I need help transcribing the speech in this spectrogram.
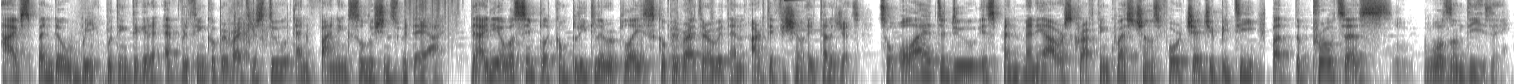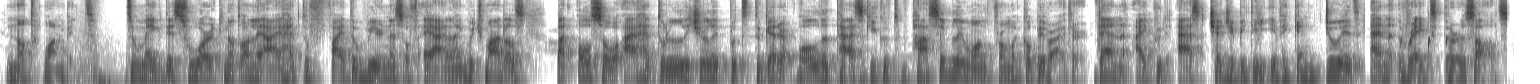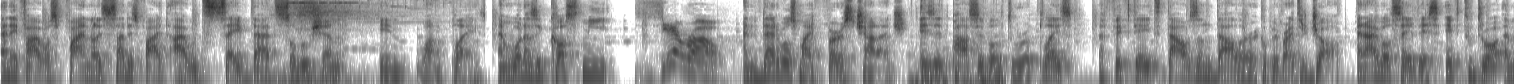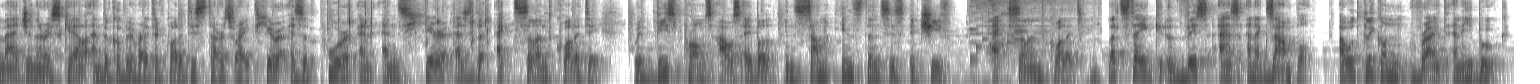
I've spent a week putting together everything copywriters do and finding solutions with AI. The idea was simple, completely replace copywriter with an artificial intelligence. So all I had to do is spend many hours crafting questions for ChatGPT, but the process wasn't easy, not one bit. To make this work, not only I had to fight the weirdness of AI language models, but also I had to literally put together all the tasks you could possibly want from a copywriter. Then I could ask ChatGPT if he can do it and rate the results. And if I was finally satisfied, I would save that solution in one place. And what does it cost me? Zero! And that was my first challenge. Is it possible to replace a $58,000 copywriter job? And I will say this, if to draw imaginary scale and the copywriter quality starts right here as a poor and ends here as the excellent quality, with these prompts I was able in some instances achieve excellent quality. Let's take this as an example. I would click on write an ebook,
